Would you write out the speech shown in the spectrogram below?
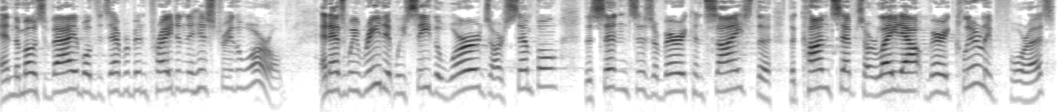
and the most valuable that's ever been prayed in the history of the world. And as we read it, we see the words are simple, the sentences are very concise, the, the concepts are laid out very clearly before us.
